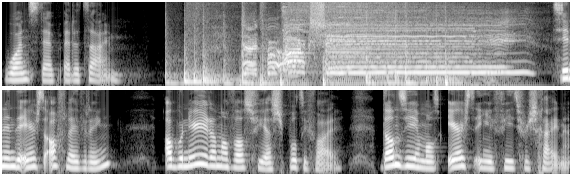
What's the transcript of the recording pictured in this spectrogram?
one step at a time. Tijd voor actie. Zin in de eerste aflevering? Abonneer je dan alvast via Spotify. Dan zie je hem als eerst in je feed verschijnen.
